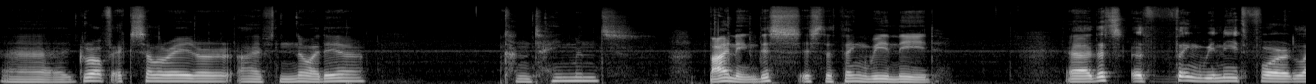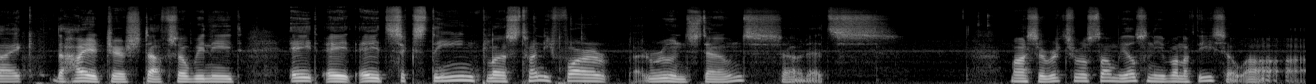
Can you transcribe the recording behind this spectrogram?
Uh, growth Accelerator. I have no idea. Containment. Binding. This is the thing we need. Uh, that's a thing we need for like the higher tier stuff. So we need 8, 8, 8, 16 plus 24 rune stones. So that's Master Ritual Stone. We also need one of these. So uh,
